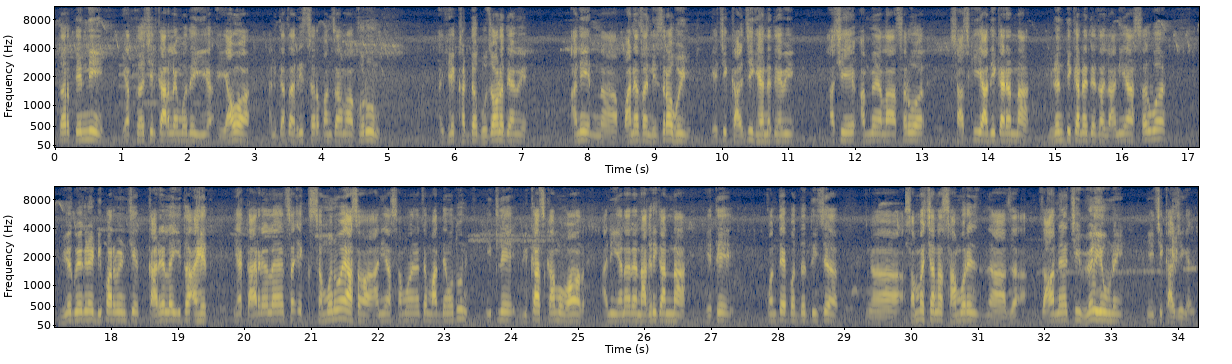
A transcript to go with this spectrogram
तर त्यांनी या तहसील कार्यालयामध्ये यावं आणि त्याचा रीतसर पंचनामा करून हे खड्डं बुजवण्यात यावे आणि न पाण्याचा निचरा होईल याची काळजी घेण्यात यावी अशी आम्हाला सर्व शासकीय अधिकाऱ्यांना विनंती करण्यात येत आहे. आणि या सर्व वेगवेगळे डिपार्टमेंटचे कार्यालय इथं आहेत. या कार्यालयाचा एक समन्वय असावा आणि या समन्वयाच्या माध्यमातून इथले विकास कामं व्हावं आणि येणाऱ्या नागरिकांना येथे कोणत्याही पद्धतीचं समस्यांना सामोरे जा- जा- जाण्याची वेळ येऊ नये याची काळजी घ्यावी.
